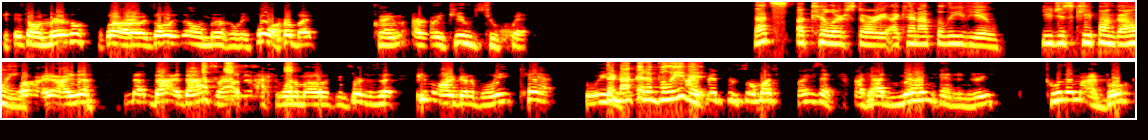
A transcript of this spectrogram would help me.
its own miracle. Well, it was always its own miracle before, but claim I refuse to quit. That's a killer story. I cannot believe you. You just keep on going. Well, I, I know that, that that's actually one of my other concerns is that people aren't going to believe, can't believe. They're not going to believe I've it. been through so much. Like I said, I've had nine head injuries. Two of them I broke,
